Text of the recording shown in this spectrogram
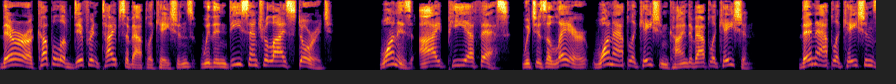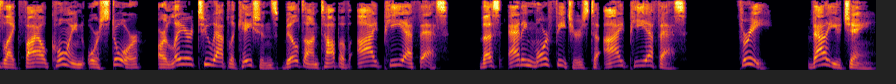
There are a couple of different types of applications within decentralized storage. One is IPFS, which is a layer 1 application kind of application. Then applications like Filecoin or Storj are Layer 2 applications built on top of IPFS, thus adding more features to IPFS. 3. Value Chain.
